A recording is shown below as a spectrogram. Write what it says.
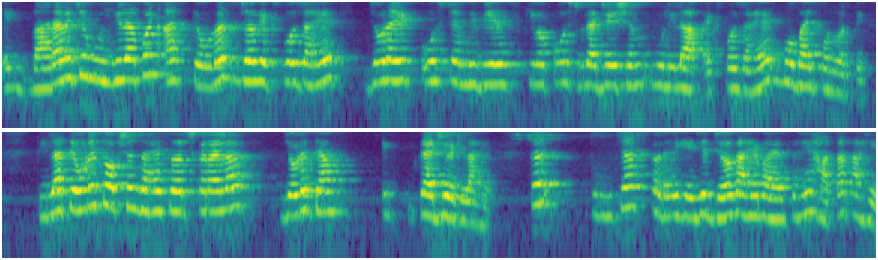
एक बारावीच्या मुलगीला पण आज तेवढंच जग एक्सपोज्ड आहे जेवढं एक post M B B S किंवा पोस्ट ग्रॅज्युएशन मुलीला एक्सपोज्ड आहे मोबाईल फोनवरती तिला तेवढेच ऑप्शन्स आहे सर्च करायला जेवढे त्या एक ग्रॅज्युएटला आहे. तर तुमच्याचकडे हे जे जग आहे बाहेरचं हे हातात आहे.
